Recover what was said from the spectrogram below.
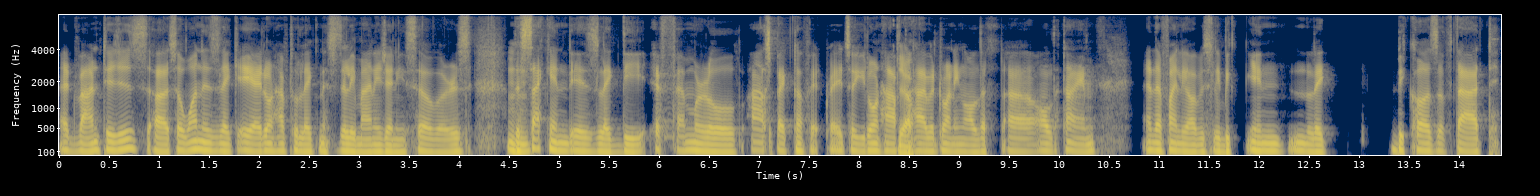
advantages. Uh, so one is like, hey, I don't have to like necessarily manage any servers. Mm-hmm. The second is like the ephemeral aspect of it, right? So you don't have yeah. to have it running all the uh, all the time. And then finally, obviously, in like because of that,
